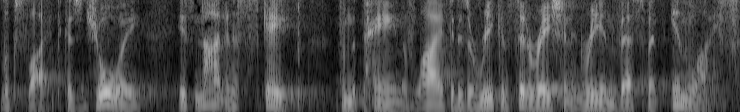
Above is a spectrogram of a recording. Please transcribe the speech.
looks like. Because joy is not an escape from the pain of life, it is a reconsideration and reinvestment in life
